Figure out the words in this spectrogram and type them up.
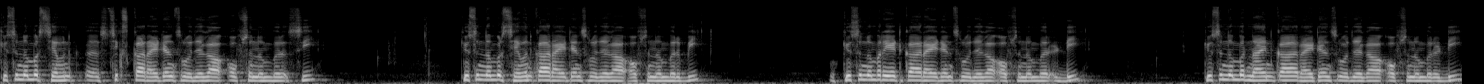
question number seven six का राइट आंसर हो जाएगा option number C question number seven का राइट आंसर हो जाएगा option number B question number eight का राइट आंसर हो जाएगा option number D question number nine का राइट आंसर हो जाएगा ऑप्शन नंबर डी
